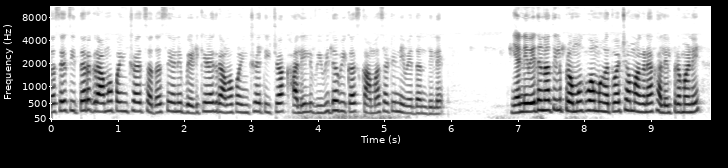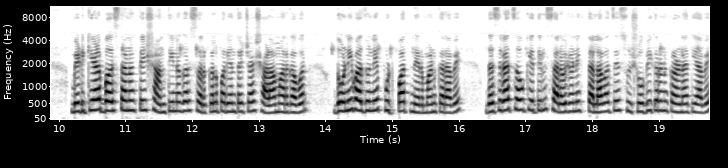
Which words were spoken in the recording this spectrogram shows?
तसेच इतर ग्रामपंचायत सदस्य आणि बेडखेळ ग्रामपंचायतीच्या खालील विविध विकास कामासाठी निवेदन दिले. या निवेदनातील प्रमुख व महत्त्वाच्या मागण्या खालीलप्रमाणे बेडखेळ बसस्थानक ते शांतीनगर सर्कलपर्यंतच्या शाळा मार्गावर दोन्ही बाजूने फुटपाथ निर्माण करावे. दसरा चौक येथील सार्वजनिक तलावाचे सुशोभीकरण करण्यात यावे.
